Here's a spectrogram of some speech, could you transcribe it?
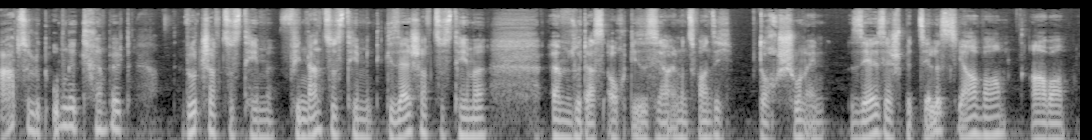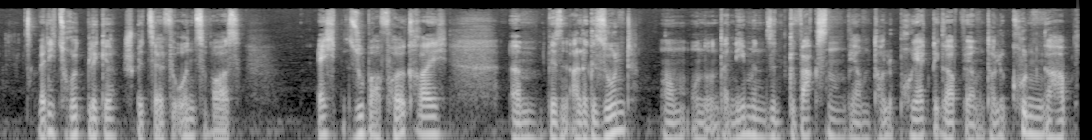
absolut umgekrempelt. Wirtschaftssysteme, Finanzsysteme, Gesellschaftssysteme, ähm, sodass auch dieses Jahr 21 doch schon ein sehr, sehr spezielles Jahr war. Aber wenn ich zurückblicke, speziell für uns war es echt super erfolgreich. Ähm, wir sind alle gesund. Ähm, unsere Unternehmen sind gewachsen. Wir haben tolle Projekte gehabt. Wir haben tolle Kunden gehabt.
